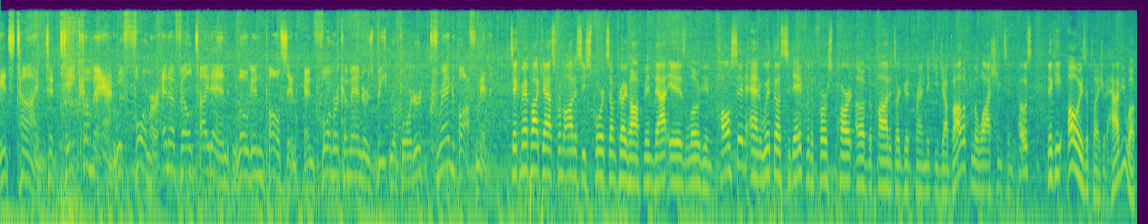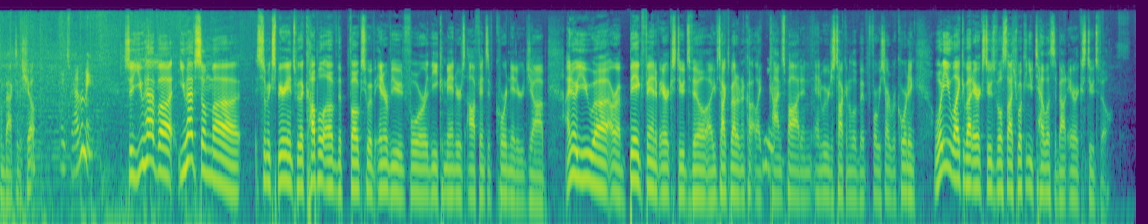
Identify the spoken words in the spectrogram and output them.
It's time to take command with former NFL tight end Logan Paulsen and former Commanders beat reporter Craig Hoffman. Take Command podcast from Audacy Sports. I'm Craig Hoffman. That is Logan Paulsen. And with us today for the first part of the pod, it's our good friend Nicki Jhabvala from the Washington Post. Nicki, always a pleasure to have you. Welcome back to the show. Thanks for having me. So you have uh, you have some uh, some experience with a couple of the folks who have interviewed for the Commanders' offensive coordinator job. I know you uh, are a big fan of Eric Studesville. Uh, you've talked about it in a like yeah. Times Pod, and, and we were just talking a little bit before we started recording. What do you like about Eric Studesville? Slash, what can you tell us about Eric Studesville?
